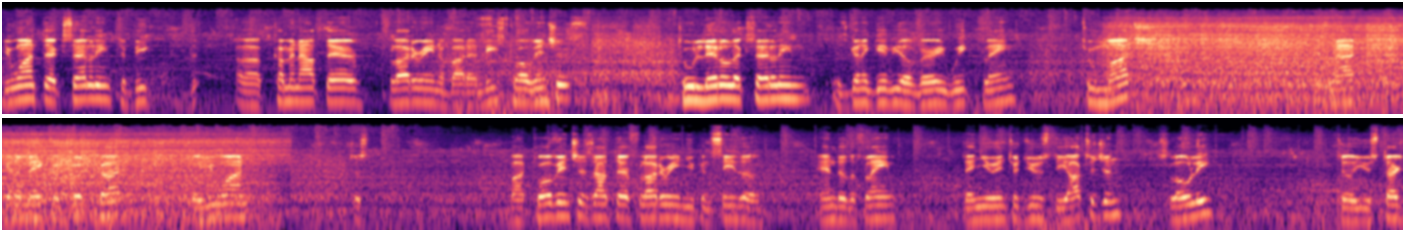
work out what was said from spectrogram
You want the acetylene to be uh, coming out there fluttering about at least 12 inches. Too little acetylene is going to give you a very weak flame. Too much is not going to make a good cut. So you want just about 12 inches out there fluttering. You can see the end of the flame. Then you introduce the oxygen slowly till you start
